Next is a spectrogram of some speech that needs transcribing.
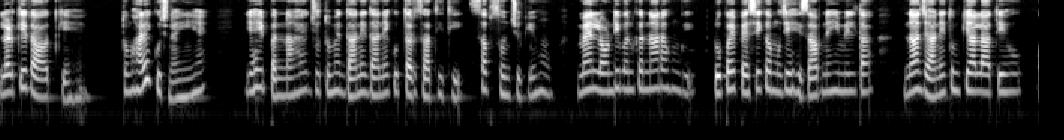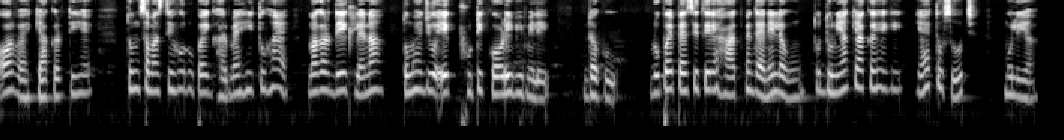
लड़के रावत के हैं, तुम्हारे कुछ नहीं है। यही पन्ना है जो तुम्हें दाने दाने को तरसाती थी, सब सुन चुकी हूँ। मैं लौंडी बनकर ना रहूँगी। रुपए पैसे का मुझे हिसाब नहीं मिलता। ना जाने तुम क्या लाते हो, और वह क्या करती है। तुम समझते हो रुपए घर में ही तो हैं, मगर देख लेना तुम्हें जो एक फूटी कौड़ी भी मिले, रघु। रुपए पैसे तेरे हाथ में देने लगूं तो दुनिया क्या कहेगी? यह तो सोच। मुलिया,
